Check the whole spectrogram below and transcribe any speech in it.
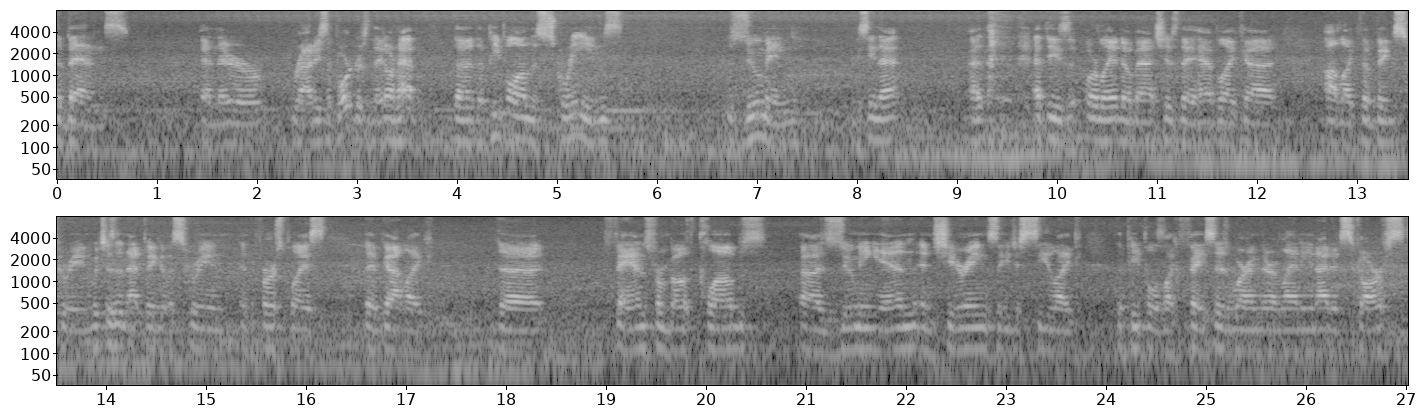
the Benz and their rowdy supporters, and they don't have them. The the people on the screens zooming. Have you seen that? At, at these Orlando matches, they have like uh, on like the big screen, which isn't that big of a screen in the first place. They've got like the fans from both clubs uh, zooming in and cheering, so you just see like the people's like faces wearing their Atlanta United scarves.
